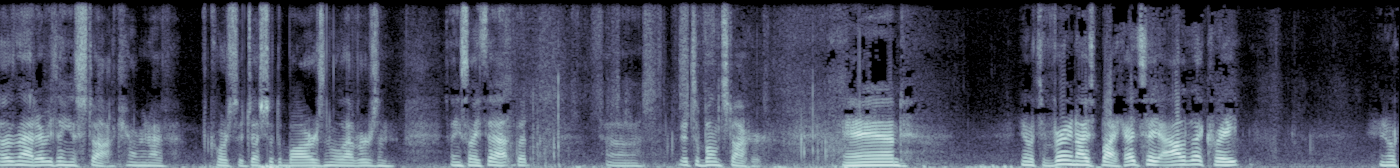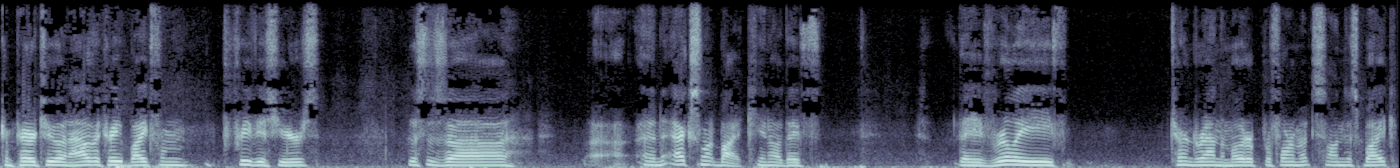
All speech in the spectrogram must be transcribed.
other than that, everything is stock. I mean, I've of course adjusted the bars and the levers and things like that, but uh, it's a bone stocker. And, you know, it's a very nice bike. I'd say out of the crate, you know, compared to an out of the crate bike from previous years, this is uh, uh, an excellent bike. You know, they've, they've really turned around the motor performance on this bike.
